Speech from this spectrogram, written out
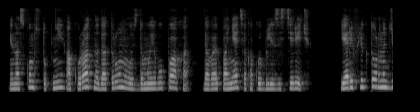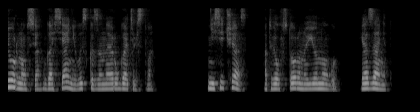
и носком ступни аккуратно дотронулась до моего паха, давая понять, о какой близости речь. Я рефлекторно дернулся, гася невысказанное ругательство. «Не сейчас», — отвел в сторону ее ногу. «Я занят».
